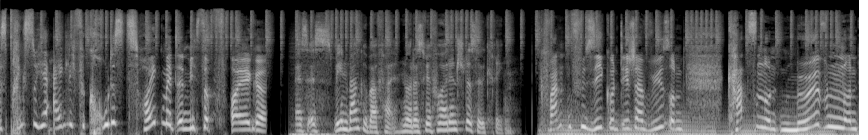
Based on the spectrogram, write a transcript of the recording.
was bringst du hier eigentlich für krudes Zeug mit in diese Folge? Es ist wie ein Banküberfall, nur dass wir vorher den Schlüssel kriegen. Quantenphysik und Déjà-vus und Katzen und Möwen und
